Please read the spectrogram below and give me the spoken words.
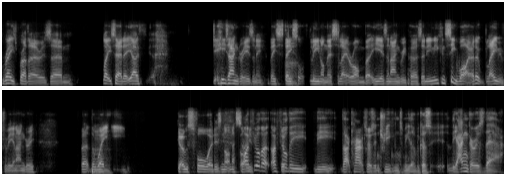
Ray's brother is um like you said yeah he's angry isn't he? They they Mm. sort of lean on this later on but he is an angry person. And you can see why. I don't blame him for being angry. But the way Mm. he goes forward is not But necessarily I feel that I feel the the that character is intriguing to me though because the anger is there,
